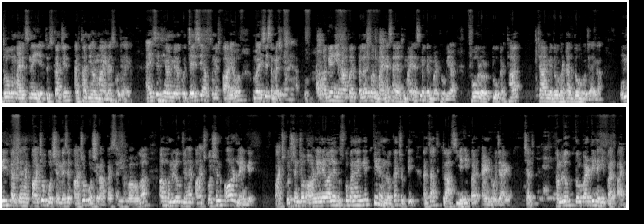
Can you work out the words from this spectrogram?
दो को माइनस नहीं है तो इसका चिन्ह अर्थात यहाँ माइनस हो जाएगा। ऐसे ध्यान में रखो जैसे आप समझ पा रहे हो, वैसे समझना है आपको। अगेन यहाँ पर प्लस और माइनस आया तो माइनस में कन्वर्ट हो गया। फोर और टू अर्थात चार में दो घटा दो हो जाएगा। उम्मीद करते हैं पाँचों क्वेश्चन में से पाँचों क्वेश्चन आपका सही हुआ होगा। अब हम लोग जो है पाँच क्वेश्चन और लेंगे। पाँच क्वेश्चन जो और लेने वाले उसको बनाएँगे फिर हम लोग का छुट्टी अर्थात क्लास यहीं पर एंड हो जाएगा। चल हम लोग प्रॉपर्टी नहीं पढ़ पाए।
